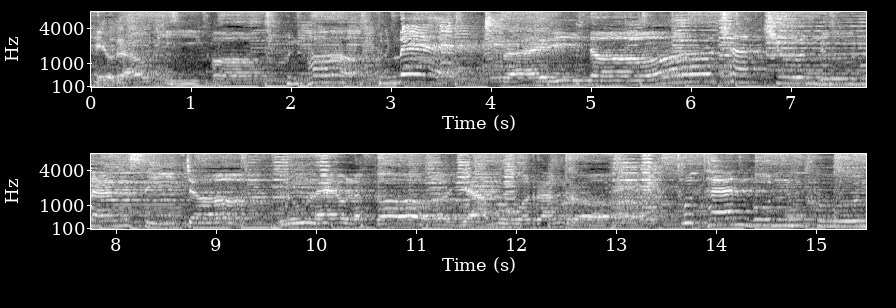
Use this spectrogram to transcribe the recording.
ให้เราขี่คอ คุณพ่อคุณแม่ ใครหนอชักชวนดูหนังสีจอ รู้แล้วแล้วก็อย่ามัวรังรอทดแทนบุญคุณ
